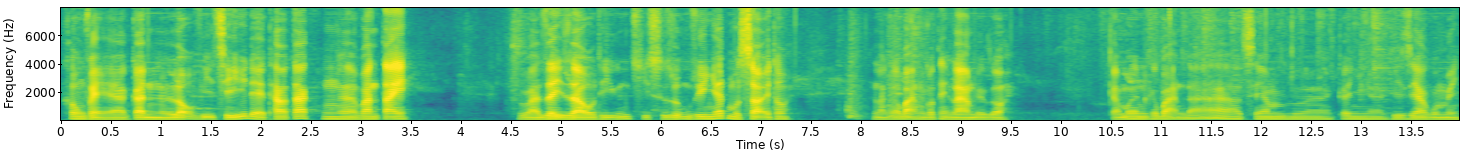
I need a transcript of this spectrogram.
Không phải à, cần lộ vị trí để thao tác à, van tay. Và dây dầu thì cũng chỉ sử dụng duy nhất một sợi thôi là các bạn có thể làm được rồi. Cảm ơn các bạn đã xem à, kênh video của mình.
